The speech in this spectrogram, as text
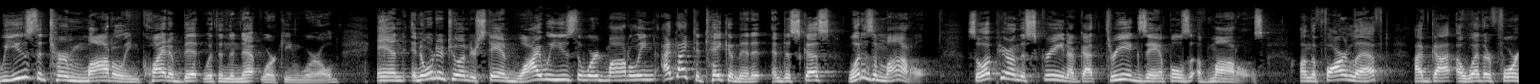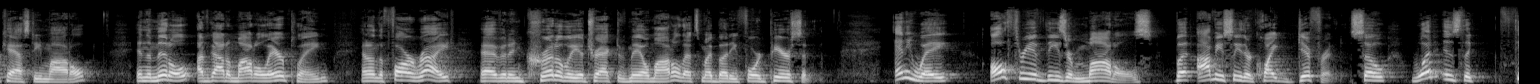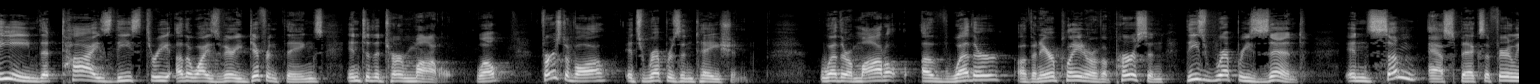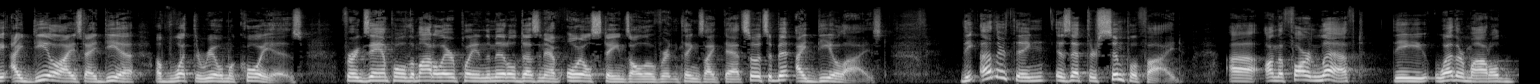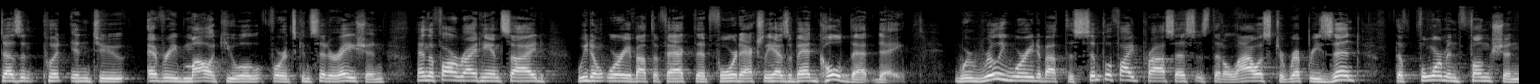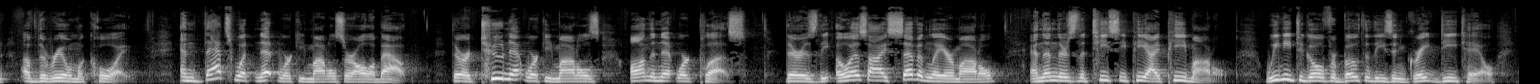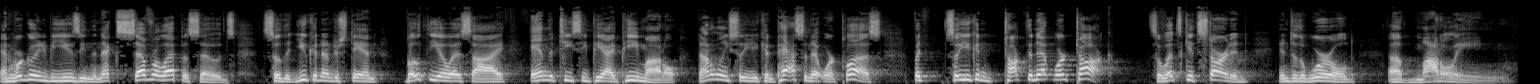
We use the term modeling quite a bit within the networking world. And in order to understand why we use the word modeling, I'd like to take a minute and discuss what is a model. So up here on the screen, I've got three examples of models. On the far left, I've got a weather forecasting model. In the middle, I've got a model airplane. And on the far right, I have an incredibly attractive male model. That's my buddy Ford Pearson. Anyway, all three of these are models but obviously they're quite different. So, what is the theme that ties these three otherwise very different things into the term model? Well, first of all, it's representation. Whether a model of weather, of an airplane, or of a person, these represent, in some aspects, a fairly idealized idea of what the real McCoy is. For example, the model airplane in the middle doesn't have oil stains all over it and things like that, so it's a bit idealized. The other thing is that they're simplified. Uh, on the far left, the weather model doesn't put into every molecule for its consideration. And the far right hand side, we don't worry about the fact that Ford actually has a bad cold that day. We're really worried about the simplified processes that allow us to represent the form and function of the real McCoy. And that's what networking models are all about. There are two networking models on the Network Plus. There is the OSI seven layer model, and then there's the TCP IP model. We need to go over both of these in great detail, and we're going to be using the next several episodes so that you can understand both the OSI and the TCP IP model, not only so you can pass the Network Plus, but so you can talk the network talk. So let's get started into the world of modeling.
